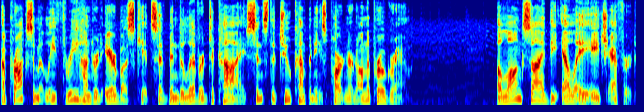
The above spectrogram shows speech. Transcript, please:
Approximately 300 Airbus kits have been delivered to KAI since the two companies partnered on the program. Alongside the LAH effort,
